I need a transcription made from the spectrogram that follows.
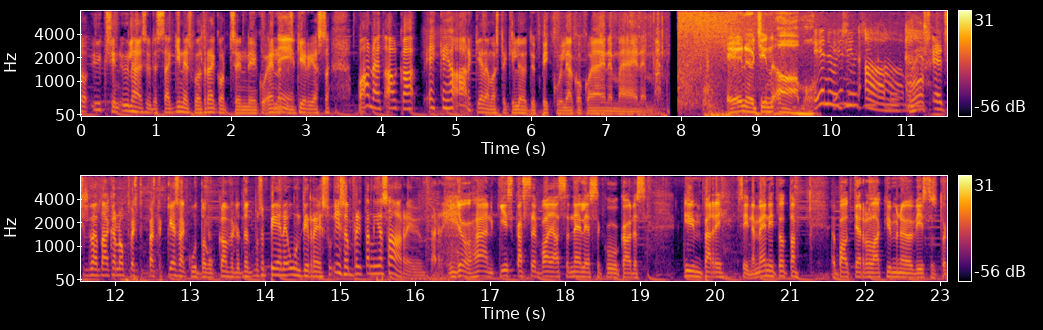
ole yksin ylhäisyydessään Guinness World Recordsin niin kuin ennätyskirjassa, vaan näitä alkaa ehkä ihan arkielämästäkin löytyä pikkuhiljaa koko ajan enemmän ja enemmän. Energin aamu. Energin aamu. Ross Edgellä taitaa aika nopeasti päästä kesäkuuta, kun kaverit on se pienen untireissu Iso-Britannian saaren ympäri. Joo, hän kiskas sen vajassa neljässä kuukaudessa ympäri. Siinä meni tota, about 10 15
